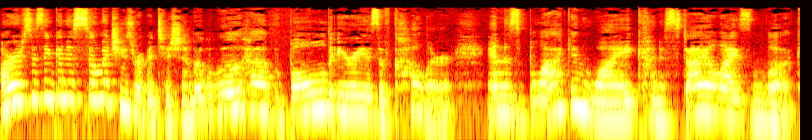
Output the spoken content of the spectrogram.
Ours isn't going to so much use repetition, but we will have bold areas of color and this black and white kind of stylized look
